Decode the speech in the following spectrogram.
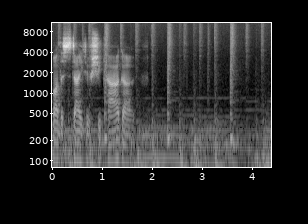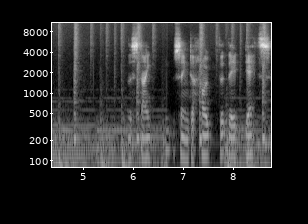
by the state of Chicago. The state seemed to hope that their deaths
